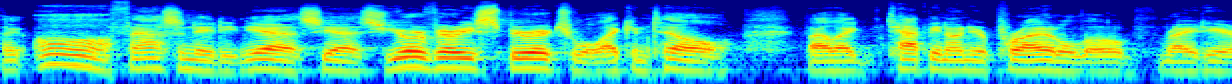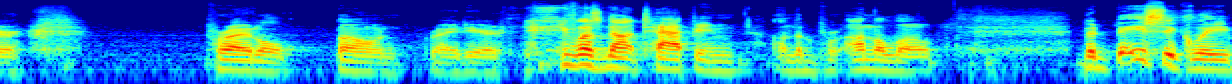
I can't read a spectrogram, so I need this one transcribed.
like, oh, fascinating. Yes, yes, you're very spiritual, I can tell by like tapping on your parietal lobe right here, parietal bone right here. he was not tapping on the, on the lobe. But basically,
